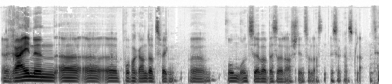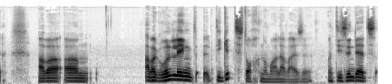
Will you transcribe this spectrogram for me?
reinen äh, äh, äh Propagandazwecken, äh, um uns selber besser dastehen zu lassen. Ist ja ganz klar. aber, ähm, aber grundlegend, die gibt es doch normalerweise. Und die sind jetzt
